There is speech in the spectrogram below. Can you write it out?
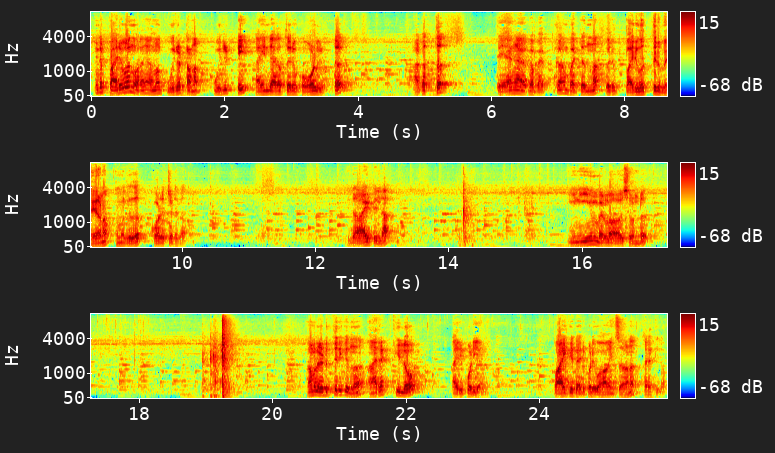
ഇതിന്റെ പരുവെന്ന് പറഞ്ഞാൽ നമുക്ക് ഉരുട്ടണം. ഉരുട്ടി അതിന്റെ അകത്തൊരു ഹോൾ ഇട്ട് അകത്ത് തേങ്ങയൊക്കെ വെക്കാൻ പറ്റുന്ന ഒരു പരുവത്തിൽ വേണം നമുക്കിത് കുഴച്ചെടുക്കാം ഇതായിട്ടില്ല. ഇനിയും വെള്ളം ആവശ്യമുണ്ട്. നമ്മൾ എടുത്തിരിക്കുന്നത് അര കിലോ അരിപ്പൊടിയാണ്. പാക്കറ്റ് അരിപ്പൊടി വാങ്ങിച്ചതാണ് അര കിലോ.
